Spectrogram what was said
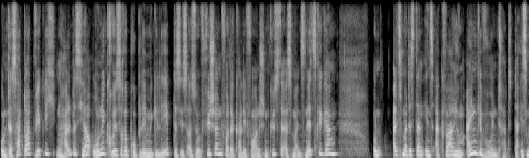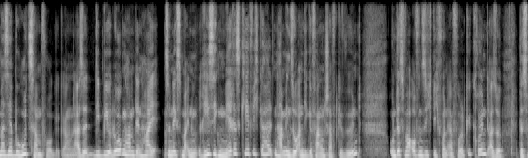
Und das hat dort wirklich ein halbes Jahr ohne größere Probleme gelebt. Das ist also Fischern vor der kalifornischen Küste erstmal ins Netz gegangen. Und als man das dann ins Aquarium eingewohnt hat, da ist man sehr behutsam vorgegangen. Also die Biologen haben den Hai zunächst mal in einem riesigen Meereskäfig gehalten, haben ihn so an die Gefangenschaft gewöhnt und das war offensichtlich von Erfolg gekrönt. Also das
